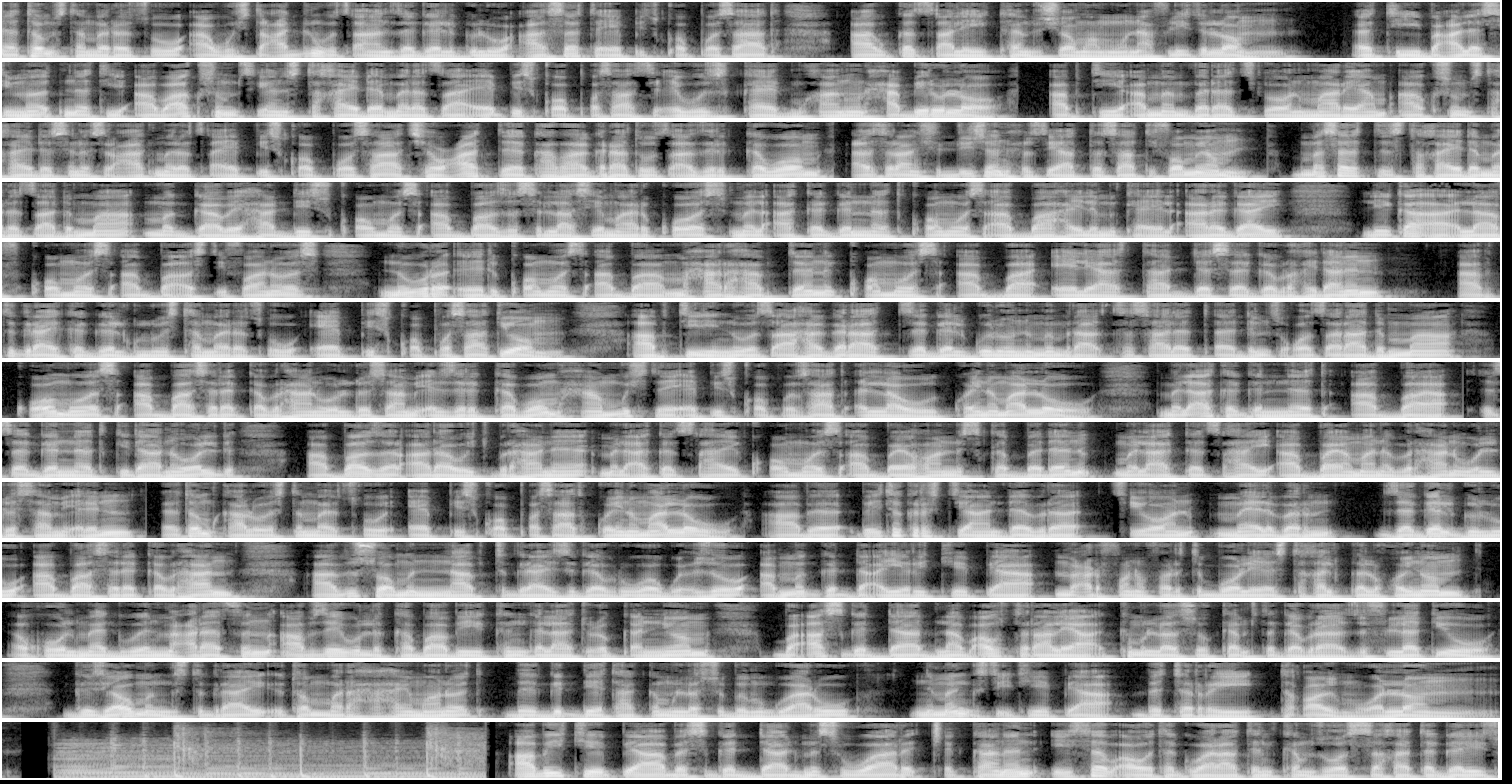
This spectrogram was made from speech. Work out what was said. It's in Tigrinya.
ነቶም ዝተመረጹ ኣብ ውሽጢ ዓድን ውጻእን ዘገልግሉ ዓሰርተ ኤጲስቆጶሳት ኣብ ቀጻሊ ከም ዝሸሞም እውን ኣፍሊጡ ኣሎ። እቲ በዓለ ሲመት ነቲ ኣብ ኣክሱም ጽዮን ዝተኻየደ መረጻ ኤጲስቆጶሳት ስዒቡ ዝካየድ ምዃኑ እውን ሓቢሩ ኣሎ። ኣብቲ ኣብ መንበረ ጽዮን ማርያም ኣክሱም ዝተኻየደ ስነ ስርዓት መረጻ ኤጲስቆጶሳት ሸውዓተ ካብ ሃገራት ወጻኢ ዝርከቦም ዕስራን ሽዱሽተን ሕጹያት ተሳቲፎም እዮም። ብመሰረት ዝተኻየደ መረፃ ድማ መጋቤ ሐዲስ ቆሞስ ኣባ ዘስላሴ ማርቆስ፣ መልኣከ ገነት ቆሞስ ኣባ ኃይለሚካኤል ኣረጋይ፣ ሊቀ ኣእላፍ ቆሞስ ኣባ እስጢፋኖስ፣ ንቡረ እድ ቆሞስ ኣባ መሓሪ ሃብተን ቆሞስ ኣባ ኤልያስ ታደሰ ገብረኪዳንን ኣብ ትግራይ ከገልግሉ ዝተመረፁ ኤጲስቆጶሳት እዮም። ኣብቲ ንወፃኢ ሃገራት ዘገልግሉ ንምምራፅ ዝተሳለጠ ድምፂ ቆፀራ ድማ ቆሞስ ኣባ ሰረቀብርሃን ወልደሳሙኤል ዝርከቦም ሓሙሽተ ኤጲስቆጶሳት ዕላዊ ኰይኖም ኣለዉ። መልኣከ ገነት ኣባ እፀገነት ኪዳነወልድ፣ ኣባ ዘርኣዳዊት ብርሃነ፣ መልኣከ ፀሓይ ቆሞስ ኣባ ዮሃንስ ከበደን መልኣከ ፀሓይ ኣባ የማነብርሃን ወልደሳሙኤልን እቶም ካልኦት ዝተመርፁ ኤጲስቆጶሳት ኰይኖም ኣለዉ። ኣብ ቤተክርስትያን ደብረ ፅዮን ሜልበርን ዘገልግሉ ኣባ ሰረቀብርሃን ኣብዚ ሰሙን ናብ ትግራይ ዝገብርዎ ጉዕዞ ኣብ መገዲ ኣየር ኢትዮጵያ መዕርፎ ነፈርቲ ቦሌ ዝተኸልከሉ ኮይኖም እኹል መግብን መዕረፍን ኣብ ዘይብሉ ከባቢ ክንገላትዑ ቀንዮም ብኣስገዳድ ናብ ኣውስትራልያ ክምለሱ ከም ዝተገብረ ዝፍለጥ እዩ። ግዝያዊ መንግስቲ ትግራይ እቶም መራሒ ሃይማኖት ብግዴታ ክምለሱ ብምግባሩ ንመንግስቲ ኢትዮጵያ ብትሪ ተቓዊምዎ ኣሎ። ኣብ ኢትዮጵያ በስገዳድ ምስዋር፣ ጭካነን ኢሰብኣዊ ተግባራትን ከም ዝወሰኸ ተገሊፁ።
